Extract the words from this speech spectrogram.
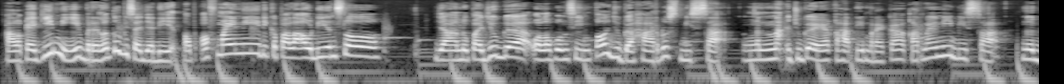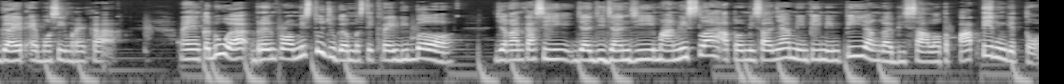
Kalau kayak gini, brand lo tuh bisa jadi top of mind nih di kepala audiens lo. Jangan lupa juga, walaupun simple juga harus bisa ngena juga ya ke hati mereka, karena ini bisa nge-guide emosi mereka. Nah yang kedua, brand promise tuh juga mesti kredibel. Jangan kasih janji-janji manis lah, atau misalnya mimpi-mimpi yang nggak bisa lo tepatin gitu.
